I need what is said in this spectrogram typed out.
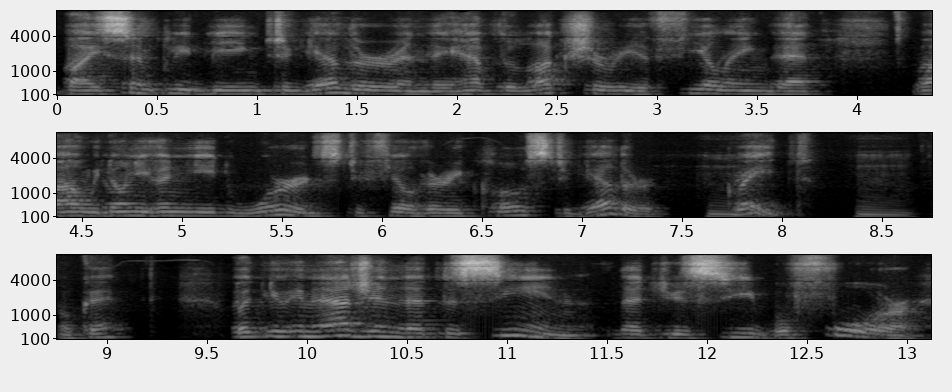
by simply being together. And they have the luxury of feeling that, wow, we don't even need words to feel very close together. Great. Hmm. Okay. But you imagine that the scene that you see before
